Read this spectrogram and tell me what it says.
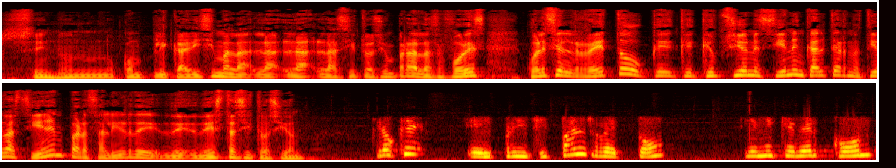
Sí, no, no complicadísima la, la, la, situación para las Afores. ¿Cuál es el reto? ¿Qué, qué, opciones tienen? ¿Qué alternativas tienen para salir de, de, esta situación? Creo que el principal reto tiene que ver con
